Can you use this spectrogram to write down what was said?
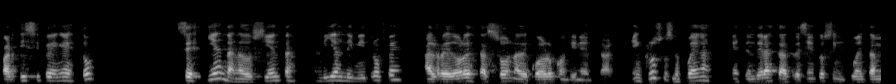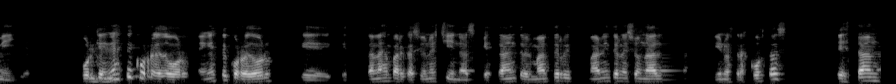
participe en esto, se extiendan las 200 millas limítrofes alrededor de esta zona de Ecuador continental. Incluso se pueden extender hasta 350 millas. Porque en este corredor, en este corredor que, están las embarcaciones chinas, que están entre el mar, mar internacional y nuestras costas, están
